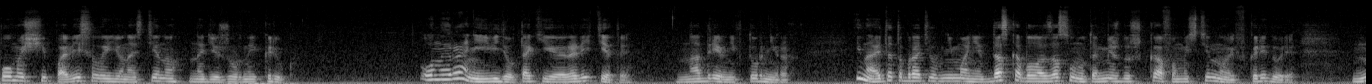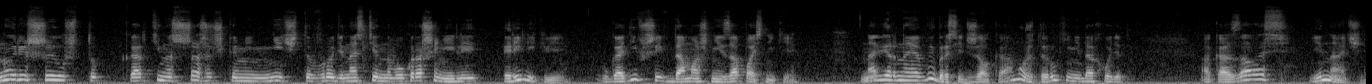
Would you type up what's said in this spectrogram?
помощи, повесила ее на стену на дежурный крюк. Он и ранее видел такие раритеты на древних турнирах, и на этот обратил внимание. Доска была засунута между шкафом и стеной в коридоре, но решил, что Картина с шашечками – нечто вроде настенного украшения или реликвии, угодившей в домашние запасники. Наверное, выбросить жалко, а может и руки не доходят. Оказалось иначе.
